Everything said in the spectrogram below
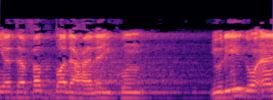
يتفضل عليكم يريد أن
